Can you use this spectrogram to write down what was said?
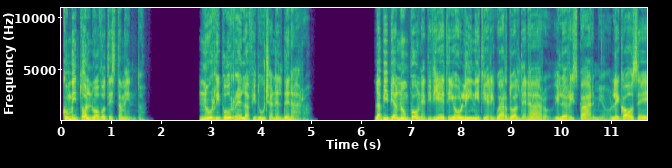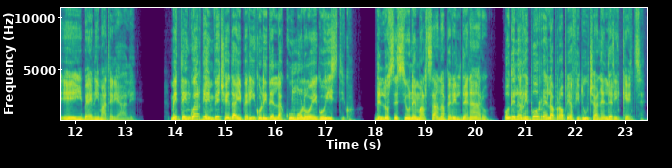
Commento al Nuovo Testamento. Non riporre la fiducia nel denaro. La Bibbia non pone divieti o limiti riguardo al denaro, il risparmio, le cose e i beni materiali. Mette in guardia invece dai pericoli dell'accumulo egoistico, dell'ossessione malsana per il denaro o del riporre la propria fiducia nelle ricchezze.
